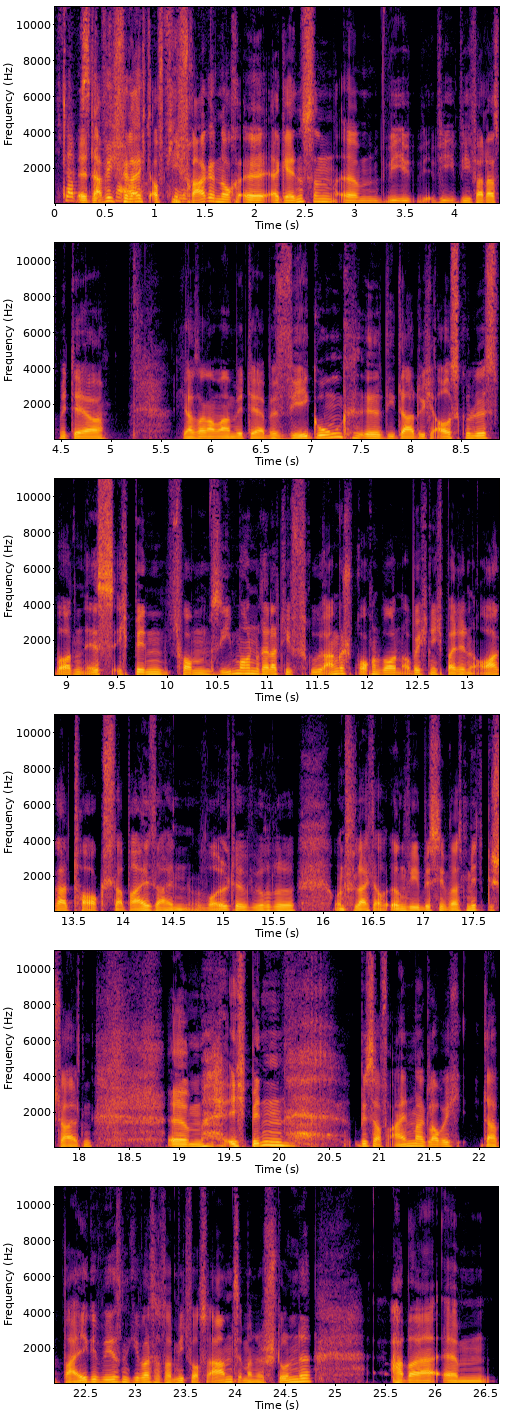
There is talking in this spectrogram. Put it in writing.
Ich glaub, äh, darf ich vielleicht auf die Frage noch äh, ergänzen? Ähm, wie, wie, wie war das mit der ja, sagen wir mal, mit der Bewegung, äh, die dadurch ausgelöst worden ist. Ich bin vom Simon relativ früh angesprochen worden, ob ich nicht bei den Orga-Talks dabei sein wollte, würde und vielleicht auch irgendwie ein bisschen was mitgestalten. Ähm, ich bin bis auf einmal, glaube ich, dabei gewesen, jeweils, das war mittwochs abends, immer eine Stunde. Aber ähm, äh,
